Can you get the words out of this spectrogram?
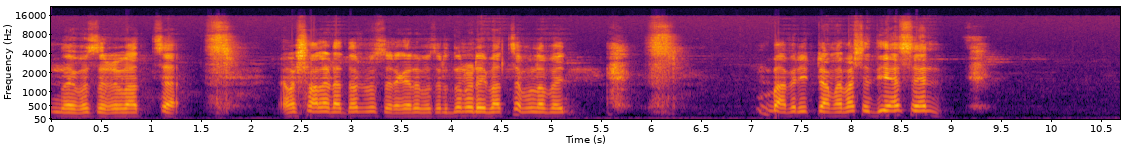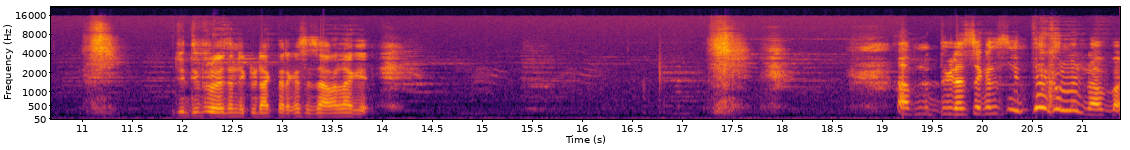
নয় বছরের বাচ্চা। আমার শালাটা দশ বছর, এগারো বছর, দুটাই বাচ্চা বলা ভাই। বাবের একটু আমার বাসায় দিয়ে আসেন। যদি প্রয়োজন একটু ডাক্তারের কাছে যাওয়া লাগে। আপনি দুইটা সেকেন্ড চিন্তা করলেন না, আব্বা।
